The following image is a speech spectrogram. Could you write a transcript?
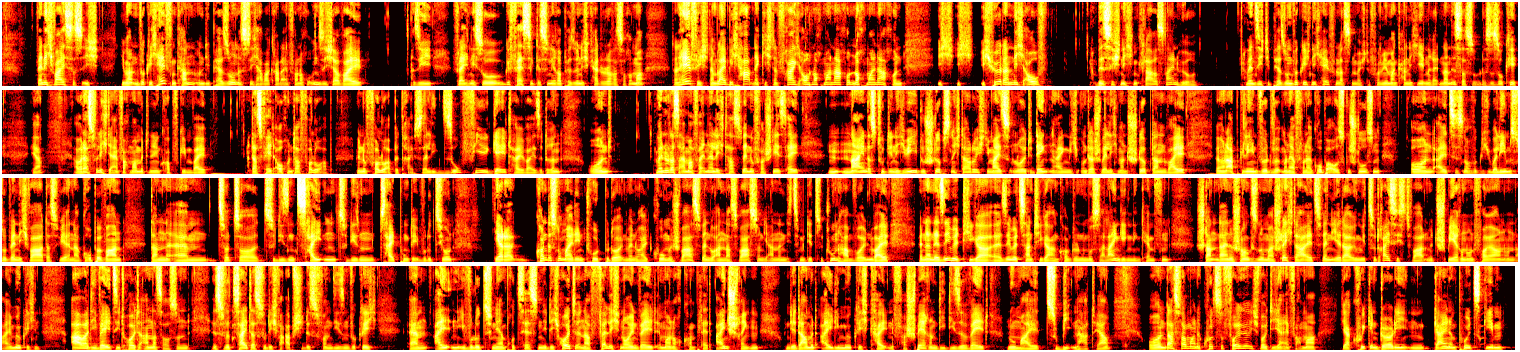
wenn ich weiß, dass ich jemandem wirklich helfen kann und die Person ist sich aber gerade einfach noch unsicher, weil sie vielleicht nicht so gefestigt ist in ihrer Persönlichkeit oder was auch immer, dann helfe ich, dann bleibe ich hartnäckig, dann frage ich auch nochmal nach und nochmal nach. Und ich, ich, ich höre dann nicht auf, bis ich nicht ein klares Nein höre. Wenn sich die Person wirklich nicht helfen lassen möchte von mir, man kann nicht jeden retten, dann ist das so, das ist okay, ja. Aber das will ich dir einfach mal mit in den Kopf geben, weil das fällt auch unter Follow-up. Wenn du Follow-up betreibst, da liegt so viel Geld teilweise drin und wenn du das einmal verinnerlicht hast, wenn du verstehst, hey, nein, das tut dir nicht weh, du stirbst nicht dadurch. Die meisten Leute denken eigentlich unterschwellig, man stirbt dann, weil wenn man abgelehnt wird, wird man ja von der Gruppe ausgestoßen. Und als es noch wirklich überlebensnotwendig war, dass wir in einer Gruppe waren, dann ähm, zu, zu, zu diesen Zeiten, zu diesem Zeitpunkt der Evolution, ja, da konnte es nun mal den Tod bedeuten, wenn du halt komisch warst, wenn du anders warst und die anderen nichts mit dir zu tun haben wollten, weil wenn dann der Säbeltiger, äh, Säbelzahntiger ankommt und du musst allein gegen den kämpfen, standen deine Chancen nun mal schlechter, als wenn ihr da irgendwie zu 30 wart mit Speeren und Feuern und allem möglichen. Aber die Welt sieht heute anders aus und es wird Zeit, dass du dich verabschiedest von diesen wirklich ähm, alten evolutionären Prozessen, die dich heute in einer völlig neuen Welt immer noch komplett einschränken und dir damit all die Möglichkeiten versperren, die diese Welt nun mal zu bieten hat, ja. Und das war mal eine kurze Folge. Ich wollte dir einfach mal, ja, quick and dirty einen geilen Impuls geben,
